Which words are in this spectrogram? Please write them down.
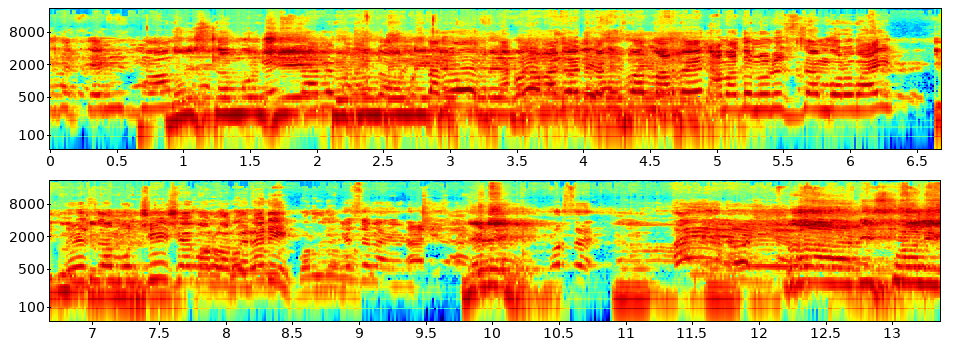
Tennis ball. নুর ইসলাম মুন্সি প্রথম বল এখন আমাদের টেনিস বল মারবেন আমাদের নুরুল ইসলাম বড় ভাই। নুরুল ইসলাম মুন্সি সে বল মারবে রেডি রেডি ডিসকুয়ালি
